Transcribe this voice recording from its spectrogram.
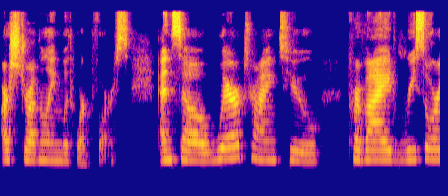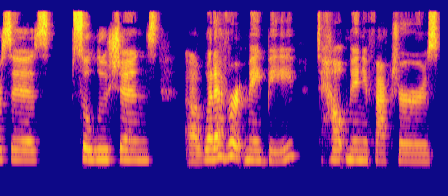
are struggling with workforce. And so we're trying to provide resources, solutions, uh, whatever it may be, to help manufacturers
